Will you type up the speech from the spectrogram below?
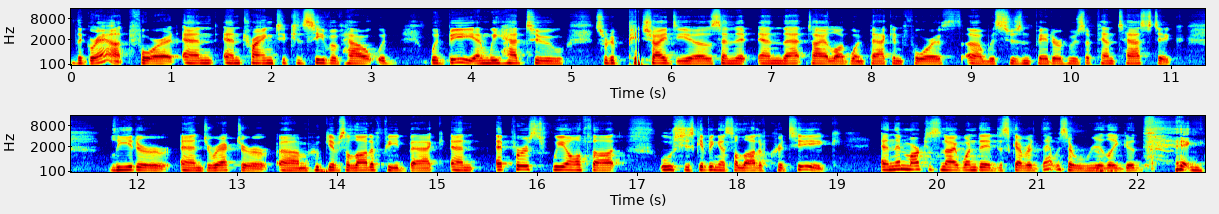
the grant for it and and trying to conceive of how it would would be. And we had to sort of pitch ideas and it, and that dialogue went back and forth uh, with Susan Pater, who's a fantastic leader and director um, who gives a lot of feedback. And at first, we all thought, "Ooh, she's giving us a lot of critique." And then Marcus and I one day discovered that was a really good thing.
